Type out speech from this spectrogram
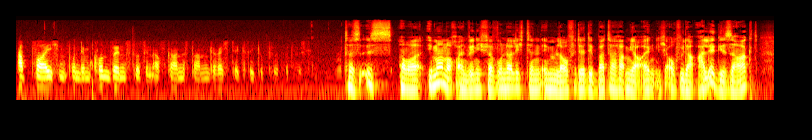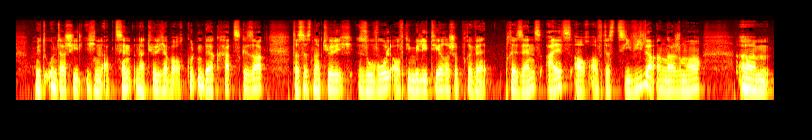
Abweichen von dem Konsens, dass in Afghanistan ein gerechter Krieg geführt wird, verstanden. Das ist aber immer noch ein wenig verwunderlich, denn im Laufe der Debatte haben ja eigentlich auch wieder alle gesagt, mit unterschiedlichen Akzenten natürlich, aber auch Gutenberg hat es gesagt, dass es natürlich sowohl auf die militärische Prä Präsenz als auch auf das zivile Engagement ähm,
